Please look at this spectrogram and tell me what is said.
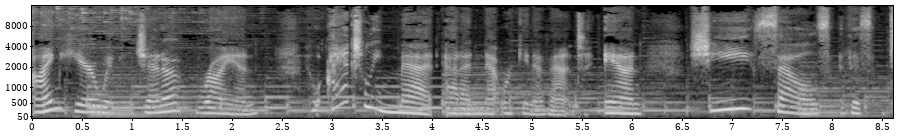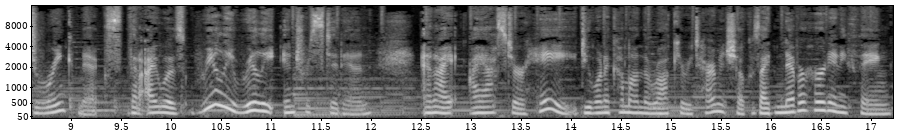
I'm here with Jenna Ryan, who I actually met at a networking event. And she sells this drink mix that I was really, really interested in. And I, I asked her, hey, do you want to come on the Rock Your Retirement Show? Because I'd never heard anything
